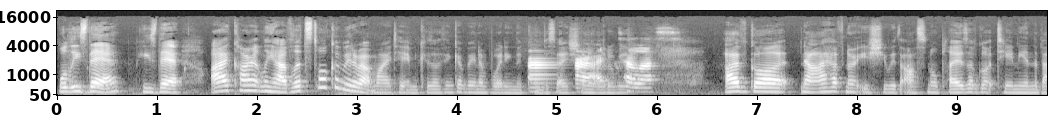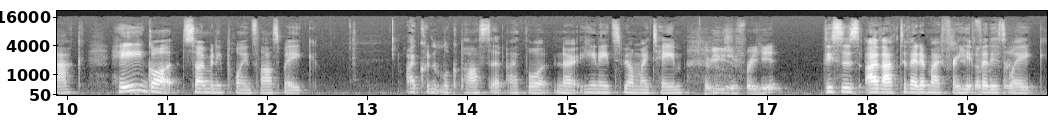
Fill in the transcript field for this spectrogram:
Well, he's there. He's there. I currently have. Let's talk a bit about my team because I think I've been avoiding the conversation All a little bit. tell us. I've got now. I have no issue with Arsenal players. I've got Tierney in the back. He got so many points last week. I couldn't look past it. I thought, no, he needs to be on my team. Have you used your free hit? This is I've activated my free you've hit for this free hit. week.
